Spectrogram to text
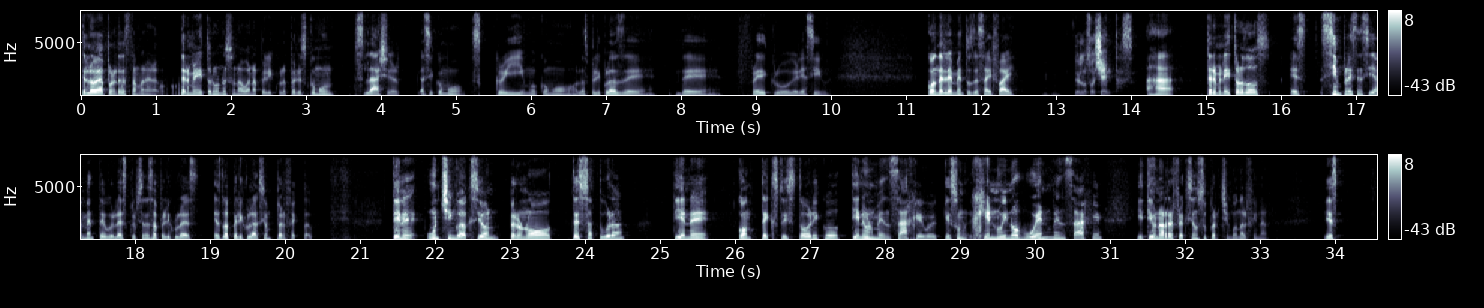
Te lo voy a poner de esta manera, güey. Terminator 1 es una buena película, pero es como un slasher, así como Scream o como las películas de, de Freddy Krueger y así, güey. Con elementos de sci-fi. De los ochentas. Ajá. Terminator 2 es simple y sencillamente, güey. La descripción de esa película es, es la película de acción perfecta, güey. Tiene un chingo de acción, pero no te satura. Tiene contexto histórico, tiene un mensaje, güey, que es un genuino buen mensaje y tiene una reflexión súper chingona al final. Y es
